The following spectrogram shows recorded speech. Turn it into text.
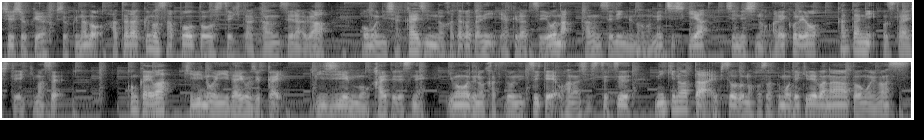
就職や復職など働くのサポートをしてきたカウンセラーが主に社会人の方々に役立つようなカウンセリングの豆知識や心理師のあれこれを簡単にお伝えしていきます。今回はキリのいい第50回 BGM を変えてですね今までの活動についてお話ししつつ人気のあったエピソードの補足もできればなと思います。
